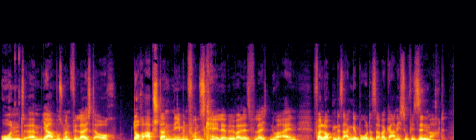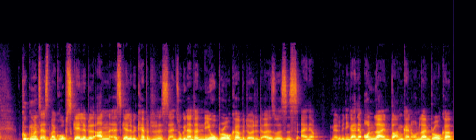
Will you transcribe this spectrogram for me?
Und ähm, ja, muss man vielleicht auch doch Abstand nehmen von Scalable, weil es vielleicht nur ein verlockendes Angebot ist, aber gar nicht so viel Sinn macht. Gucken wir uns erstmal grob Scalable an. Scalable Capital ist ein sogenannter Neo-Broker, bedeutet also, es ist eine mehr oder weniger eine Online-Bank, ein Online-Broker.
